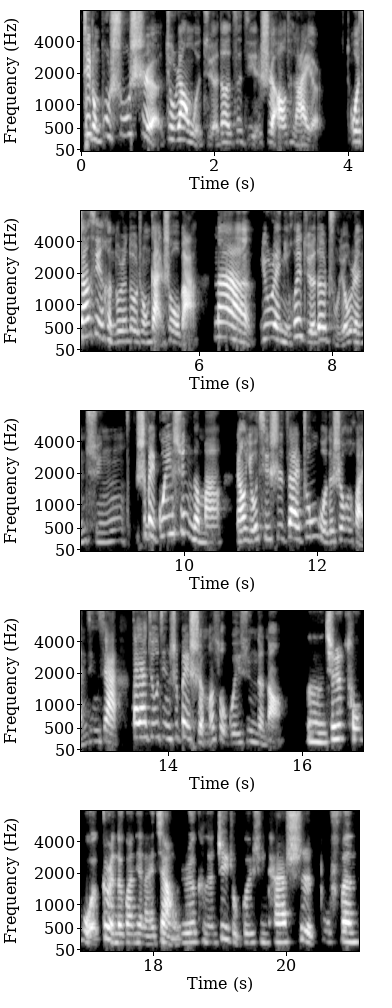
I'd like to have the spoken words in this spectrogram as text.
这种不舒适就让我觉得自己是 outlier。我相信很多人都有这种感受吧。那 Uri，你会觉得主流人群是被规训的吗？然后尤其是在中国的社会环境下，大家究竟是被什么所规训的呢？嗯，其实从我个人的观点来讲，我觉得可能这种规训它是不分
